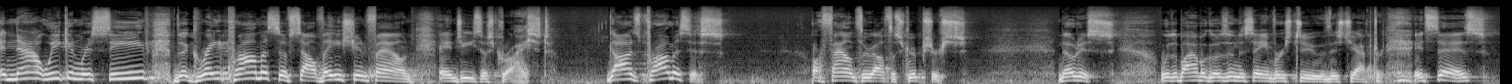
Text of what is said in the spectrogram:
And now we can receive the great promise of salvation found in Jesus Christ. God's promises are found throughout the Scriptures. Notice where the Bible goes in to say in verse 2 of this chapter. It says,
